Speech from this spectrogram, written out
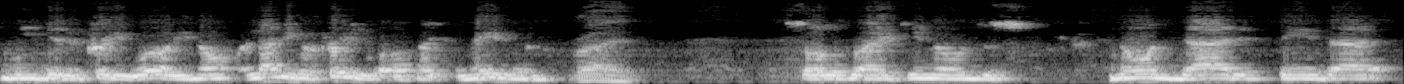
he did it pretty well, you know, not even pretty well, like amazing. Right. So it's like you know just knowing that and seeing that,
